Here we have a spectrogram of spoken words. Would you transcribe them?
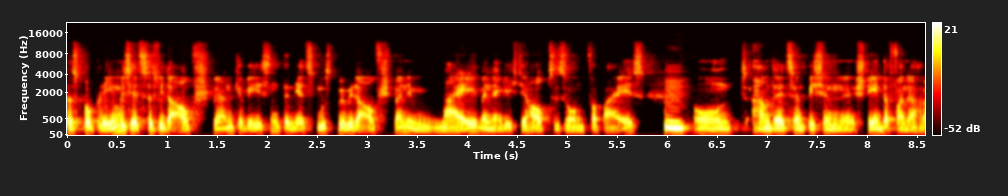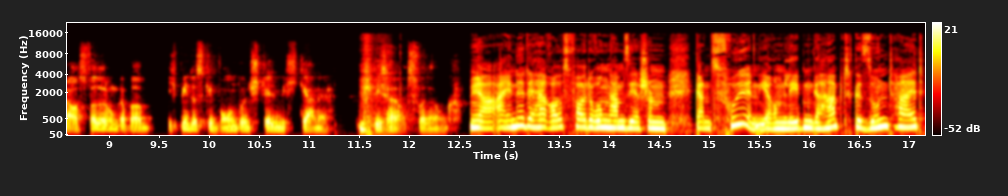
Das Problem ist jetzt das Wiederaufsperren gewesen, denn jetzt mussten wir wieder aufsperren im Mai, wenn eigentlich die Hauptsaison vorbei ist. Mhm. Und haben da jetzt ein bisschen, stehen da vor einer Herausforderung, aber ich bin das gewohnt und stelle mich gerne diese Herausforderung. Ja, eine der Herausforderungen haben Sie ja schon ganz früh in Ihrem Leben gehabt. Gesundheit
